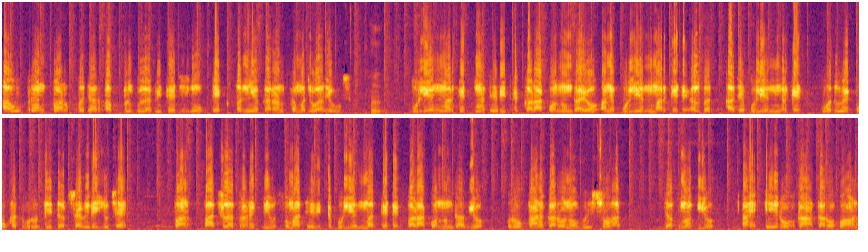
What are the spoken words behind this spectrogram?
આ ઉપરાંત પણ બજારમાં ફૂલ ગુલાબી તેજીનું એક અન્ય કારણ સમજવા જેવું છે. બુલિયન માર્કેટમાં જે રીતે કડાકો નોંધાયો અને બુલિયન માર્કેટે અલબત્ત આજે બુલિયન માર્કેટ વધુ એક વખત વૃદ્ધિ દર્શાવી રહ્યું છે પણ પાછલા ત્રણેક દિવસોમાં જે રીતે બુલિયન માર્કેટે કડાકો નોંધાવ્યો રોકાણકારોનો વિશ્વાસ ડગમગ્યો અને એ રોકાણકારો પણ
